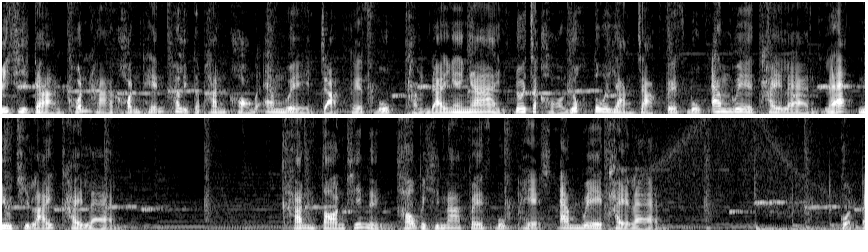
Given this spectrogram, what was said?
วิธีการค้นหาคอนเทนต์ผลิตภัณฑ์ของ Amway จาก Facebook ทำได้ง่ายๆ โดยจะขอยกตัวอย่างจาก Facebook Amway Thailand และ Nutrilite Thailand ขั้นตอนที่ 1 เข้าไปที่หน้า Facebook Page Amway Thailand กดไป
